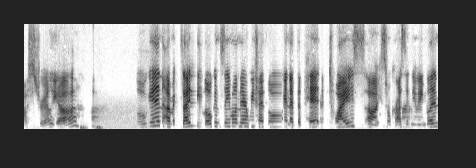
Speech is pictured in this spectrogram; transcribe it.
Australia. Logan, I'm excited to see Logan's name on there. We've had Logan at the pit twice. Uh, he's from CrossFit New England.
